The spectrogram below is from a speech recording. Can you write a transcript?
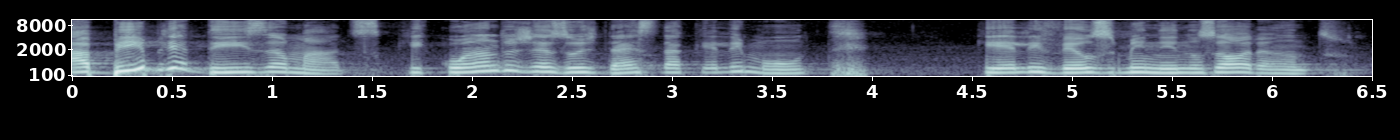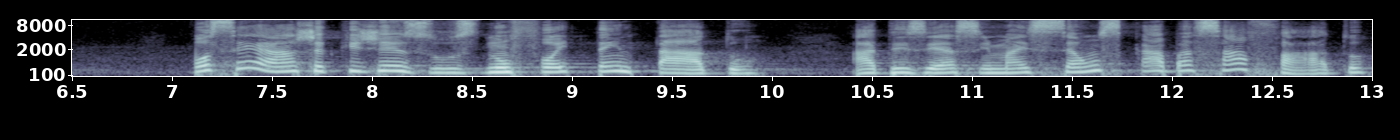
A Bíblia diz, amados, que quando Jesus desce daquele monte, que ele vê os meninos orando. Você acha que Jesus não foi tentado a dizer assim, mas você é uns cabas safado.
